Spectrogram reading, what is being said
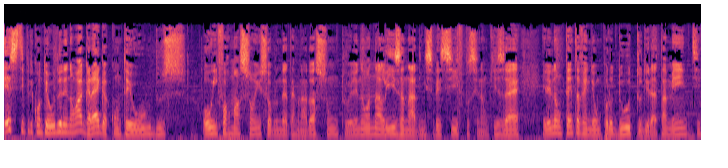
esse tipo de conteúdo ele não agrega conteúdos ou informações sobre um determinado assunto, ele não analisa nada em específico se não quiser, ele não tenta vender um produto diretamente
